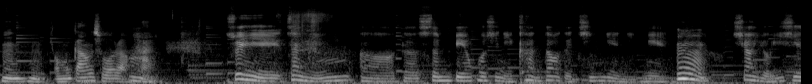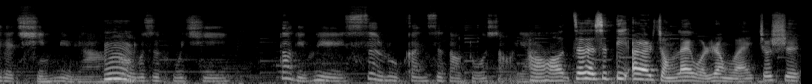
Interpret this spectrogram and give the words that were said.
嗯嗯，我们刚刚说了哈。嗯所以在您呃的身边，或是你看到的经验里面，嗯，像有一些的情侣啊，嗯，或是夫妻，到底会摄入干涉到多少呀？哦，这个是第二种类，我认为就是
